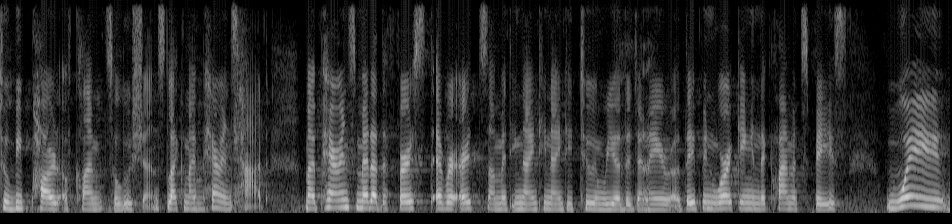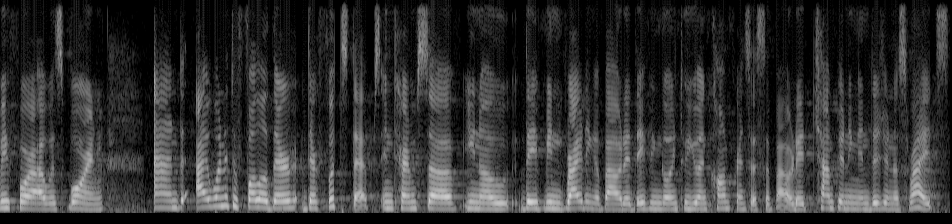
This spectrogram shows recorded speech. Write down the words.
to be part of climate solutions like my mm. parents had. My parents met at the first ever Earth Summit in 1992 in Rio de Janeiro. They've been working in the climate space way before I was born. And I wanted to follow their, their footsteps in terms of, you know, they've been writing about it, they've been going to UN conferences about it, championing indigenous rights.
